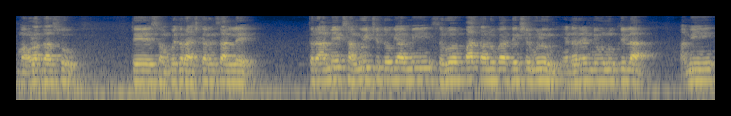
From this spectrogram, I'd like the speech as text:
मावळात असो ते संपवायचं राजकारण चाललंय. तर आम्ही एक सांगू इच्छितो की आम्ही सर्व पाच तालुका अध्यक्ष मिळून येणाऱ्या निवडणुकीला आम्ही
